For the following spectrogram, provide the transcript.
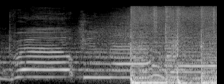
a broken arrow.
